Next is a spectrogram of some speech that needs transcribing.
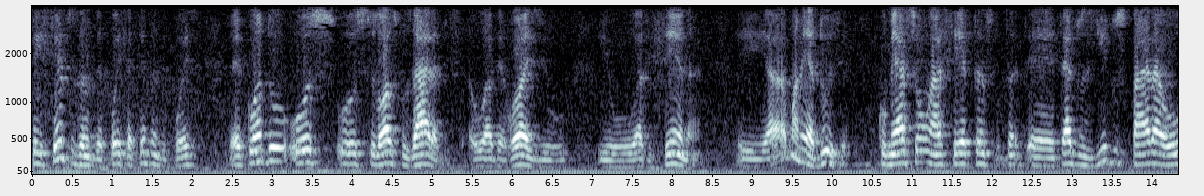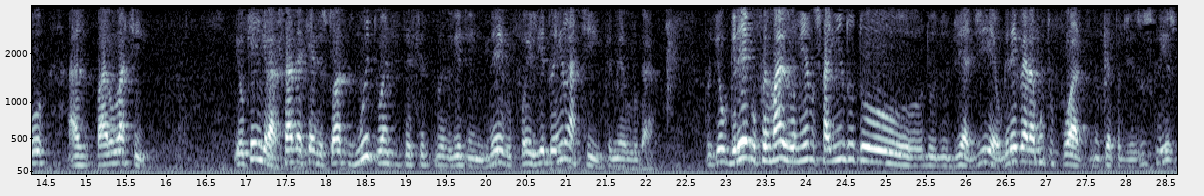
600 anos depois, 700 anos depois, é, quando os, os filósofos árabes, o Averroes e o, e o Avicena, e uma meia dúzia, começam a ser trans, é, traduzidos para o, para o latim. E o que é engraçado é que Aristóteles, muito antes de ter sido lido em grego, foi lido em latim, em primeiro lugar. Porque o grego foi mais ou menos saindo do, do, do dia a dia. O grego era muito forte no tempo de Jesus Cristo,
